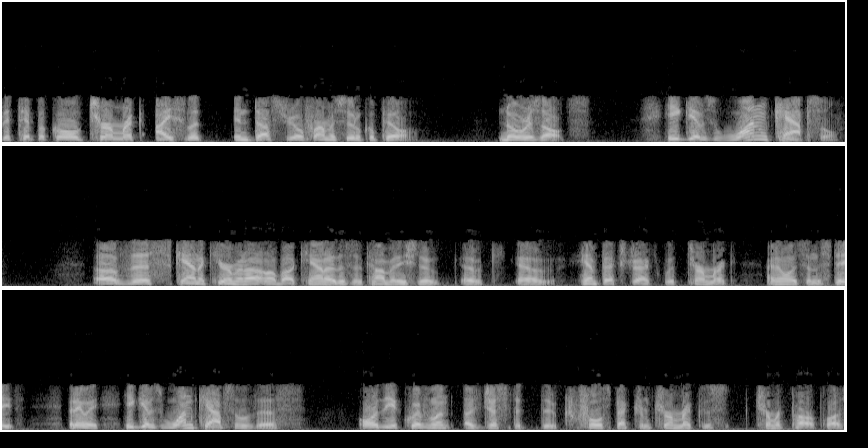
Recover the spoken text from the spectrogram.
the typical turmeric isolate industrial pharmaceutical pill. No results. He gives one capsule of this canna curmin. I don't know about canna. This is a combination of, of uh, hemp extract with turmeric. I know it's in the States. But anyway, he gives one capsule of this, or the equivalent of just the, the full spectrum turmeric, is turmeric power plus.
